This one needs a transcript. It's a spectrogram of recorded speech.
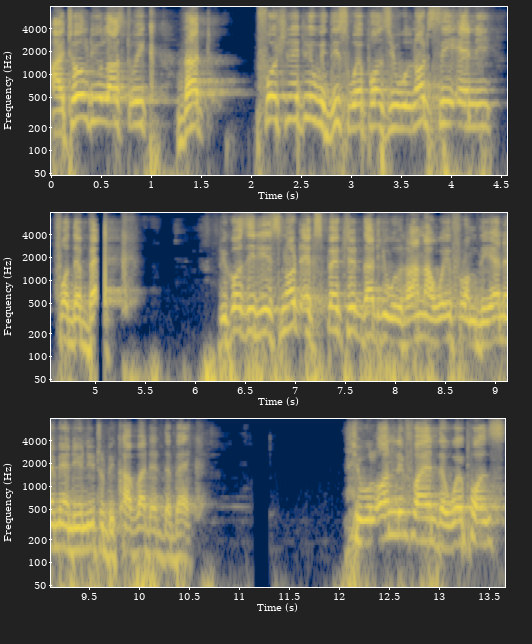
I told you last week that fortunately with these weapons you will not see any for the back because it is not expected that you will run away from the enemy and you need to be covered at the back. You will only find the weapons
